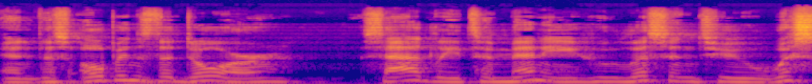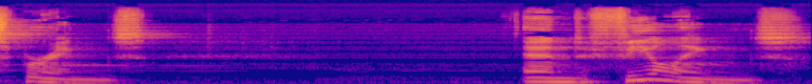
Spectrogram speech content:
And this opens the door, sadly, to many who listen to whisperings and feelings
